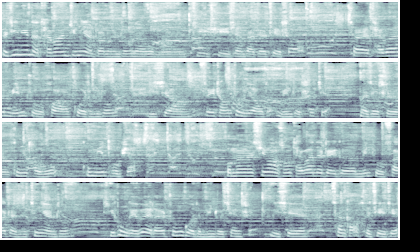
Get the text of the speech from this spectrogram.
在今天的台湾经验专栏中呢，我们继续向大家介绍，在台湾民主化过程中一项非常重要的民主事件，那就是公投、公民投票。我们希望从台湾的这个民主发展的经验中，提供给未来中国的民主建设一些参考和借鉴。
